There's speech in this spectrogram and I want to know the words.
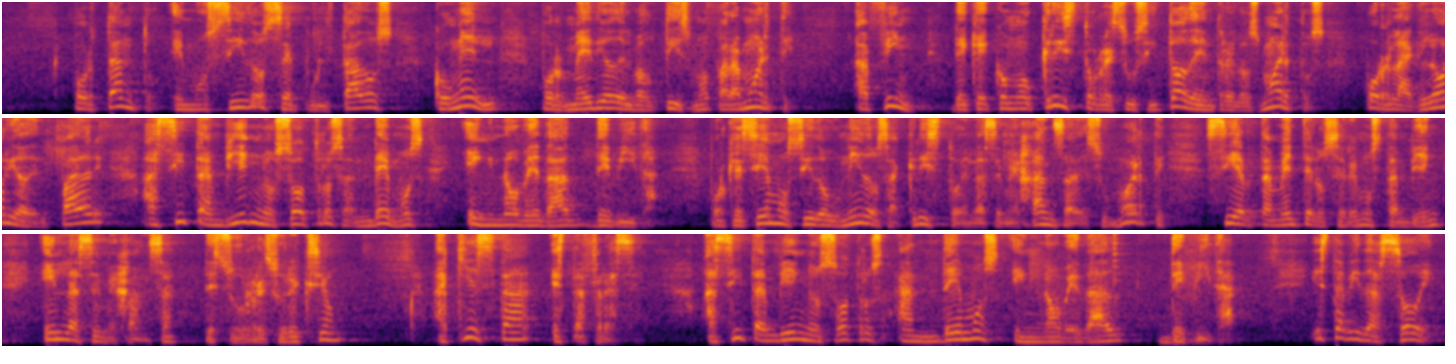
Por tanto, hemos sido sepultados con Él por medio del bautismo para muerte, a fin de que como Cristo resucitó de entre los muertos por la gloria del Padre, así también nosotros andemos en novedad de vida. Porque si hemos sido unidos a Cristo en la semejanza de su muerte, ciertamente lo seremos también en la semejanza de su resurrección. Aquí está esta frase. Así también nosotros andemos en novedad de vida. Esta vida soy,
